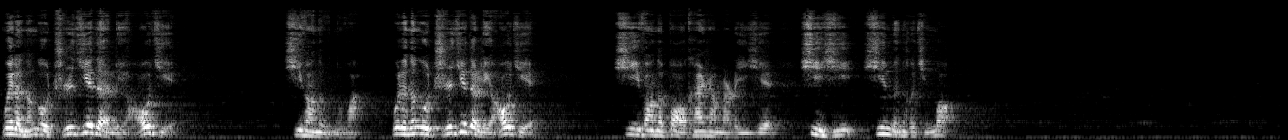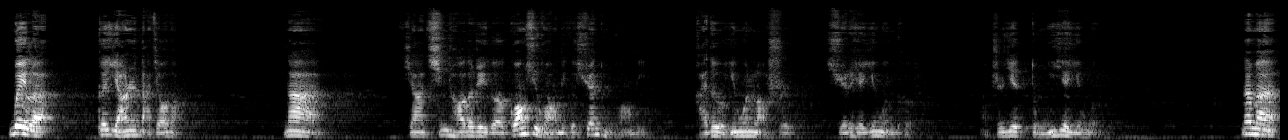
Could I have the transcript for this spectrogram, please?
为了能够直接的了解西方的文化，为了能够直接的了解。西方的报刊上面的一些信息、新闻和情报，为了跟洋人打交道，那像清朝的这个光绪皇帝和宣统皇帝，还都有英文老师学了些英文课，啊，直接懂一些英文。那么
